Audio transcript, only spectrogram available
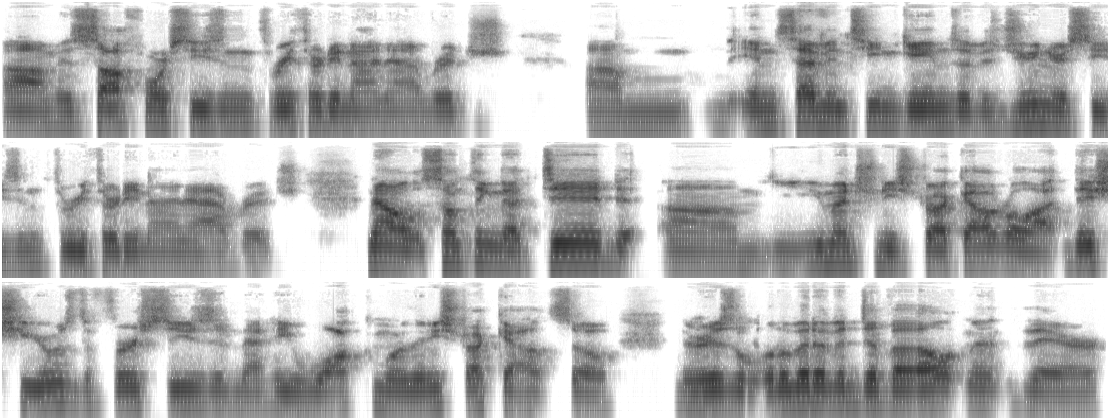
Um, his sophomore season, 339 average. Um, in 17 games of his junior season, 339 average. Now, something that did, um, you mentioned he struck out a lot. This year was the first season that he walked more than he struck out, so there is a little bit of a development there.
